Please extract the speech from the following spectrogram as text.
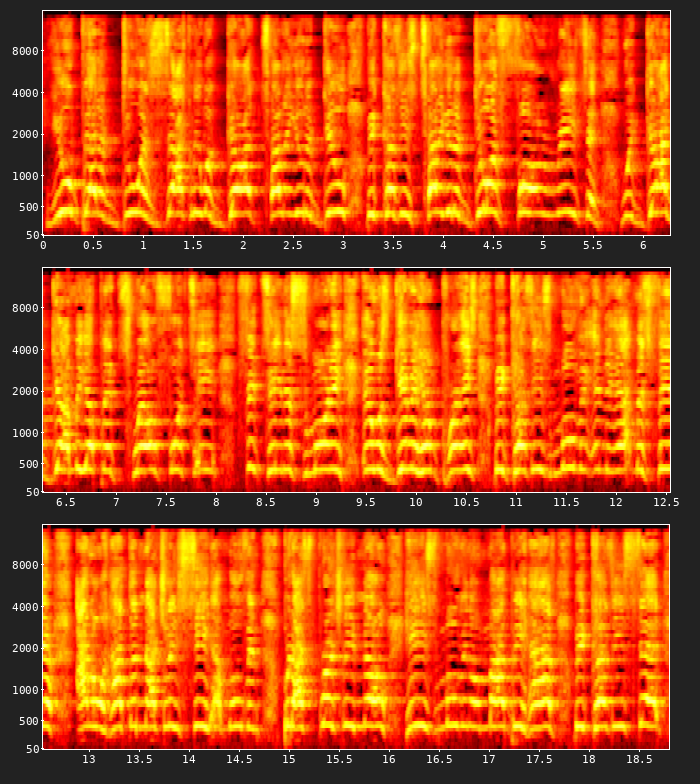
you better do exactly what God telling you to do because he's telling you to do it for a reason. When God got me up at 12, 14, 15 this morning, it was giving him praise because he's moving in the atmosphere. I don't have to naturally see him moving, but I spiritually know he's moving on my behalf because he said,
